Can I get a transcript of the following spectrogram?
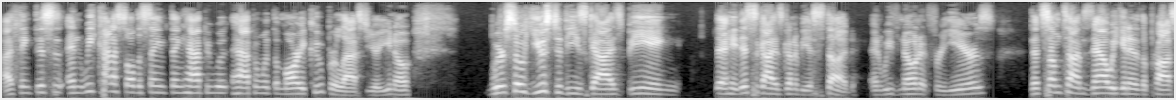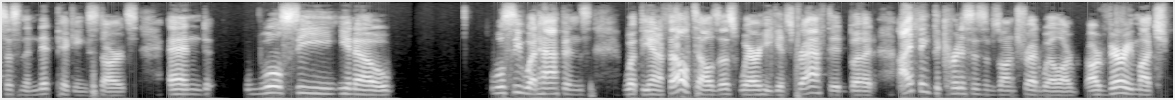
I think this is, and we kind of saw the same thing happen with happen with Amari Cooper last year. You know, we're so used to these guys being, that hey, this guy is going to be a stud, and we've known it for years. That sometimes now we get into the process and the nitpicking starts, and we'll see, you know, we'll see what happens, what the NFL tells us, where he gets drafted. But I think the criticisms on Treadwell are, are very much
